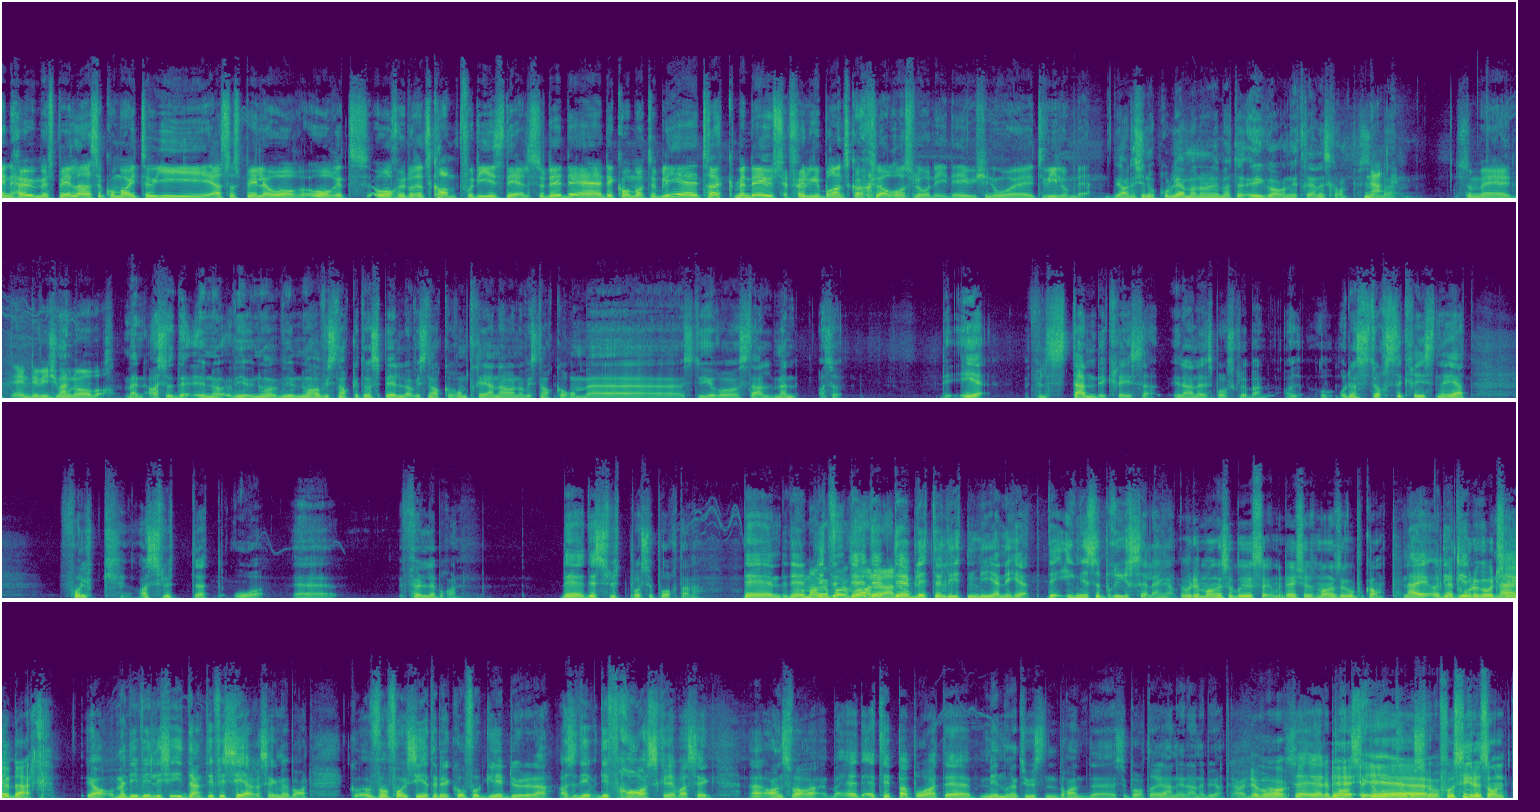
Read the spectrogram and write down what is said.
en haug med spillere som kommer til å gi, altså spille år, årets, århundrets kamp for deres del. Så det, det, det kommer til å bli eh, trøkk, men det er jo selvfølgelig Brann skal klare å slå dem. Det er jo ikke noe eh, tvil om det. De hadde ikke noe problemer når de møtte Øygarden i treningskamp. som, Nei. Som er en divisjon over. Men altså, det, nå, vi, nå, vi, nå har vi snakket om spill, og vi snakker om treneren, og vi snakker om eh, styre og stell. Men altså Det er fullstendig krise i denne sportsklubben. Og, og den største krisen er at folk har sluttet å eh, følge Brann. Det, det er slutt på supporterne. Det er, det, er blitt, det, er blitt en liten menighet. Det er ingen som bryr seg lenger. Jo, det er mange som bryr seg, men det er ikke så mange som går på kamp. Nei, og de Jeg tror det går et skille der. Ja, men de vil ikke identifisere seg med barn. For folk sier til meg 'hvorfor gidder du det der'? Altså, De, de fraskriver seg eh, ansvaret. Jeg, jeg tipper på at det er mindre enn 1000 Brann-supportere igjen i denne byen. Ja, det var Så er det et par stykker borte i Oslo. For å si det sånn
